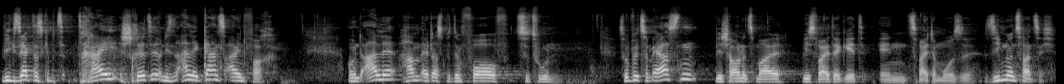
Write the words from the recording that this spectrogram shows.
Wie gesagt, es gibt drei Schritte und die sind alle ganz einfach. Und alle haben etwas mit dem Vorhof zu tun. So viel zum ersten. Wir schauen jetzt mal, wie es weitergeht in 2. Mose 27.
